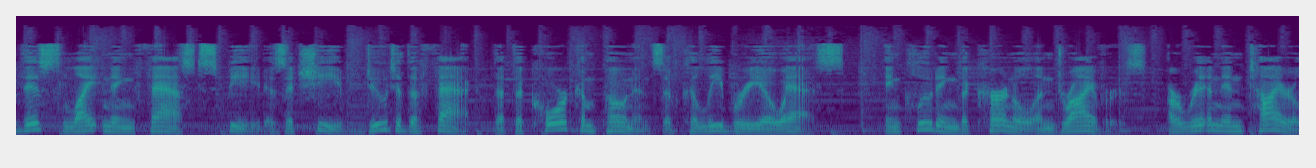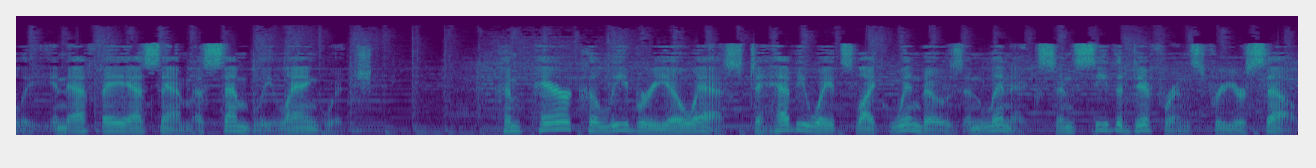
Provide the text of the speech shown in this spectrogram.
This lightning-fast speed is achieved due to the fact that the core components of Kolibri OS, including the kernel and drivers, are written entirely in FASM assembly language. Compare Kolibri OS to heavyweights like Windows and Linux and see the difference for yourself.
